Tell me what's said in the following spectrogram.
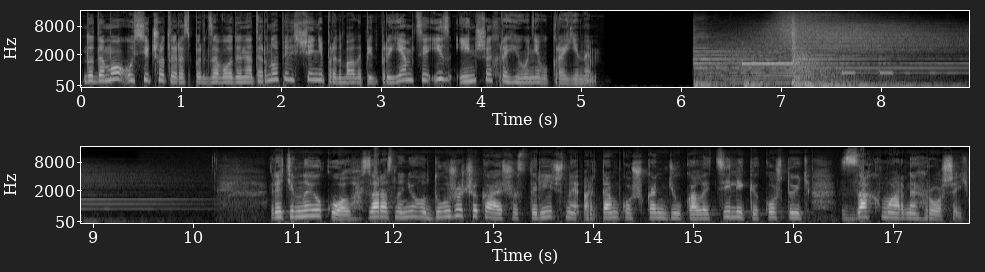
Додамо, усі чотири спиртзаводи на Тернопільщині придбали підприємці із інших регіонів України. Рятівний укол. Зараз на нього дуже чекає шестирічний Артемко Шкандюк, але ці ліки коштують захмарних грошей.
